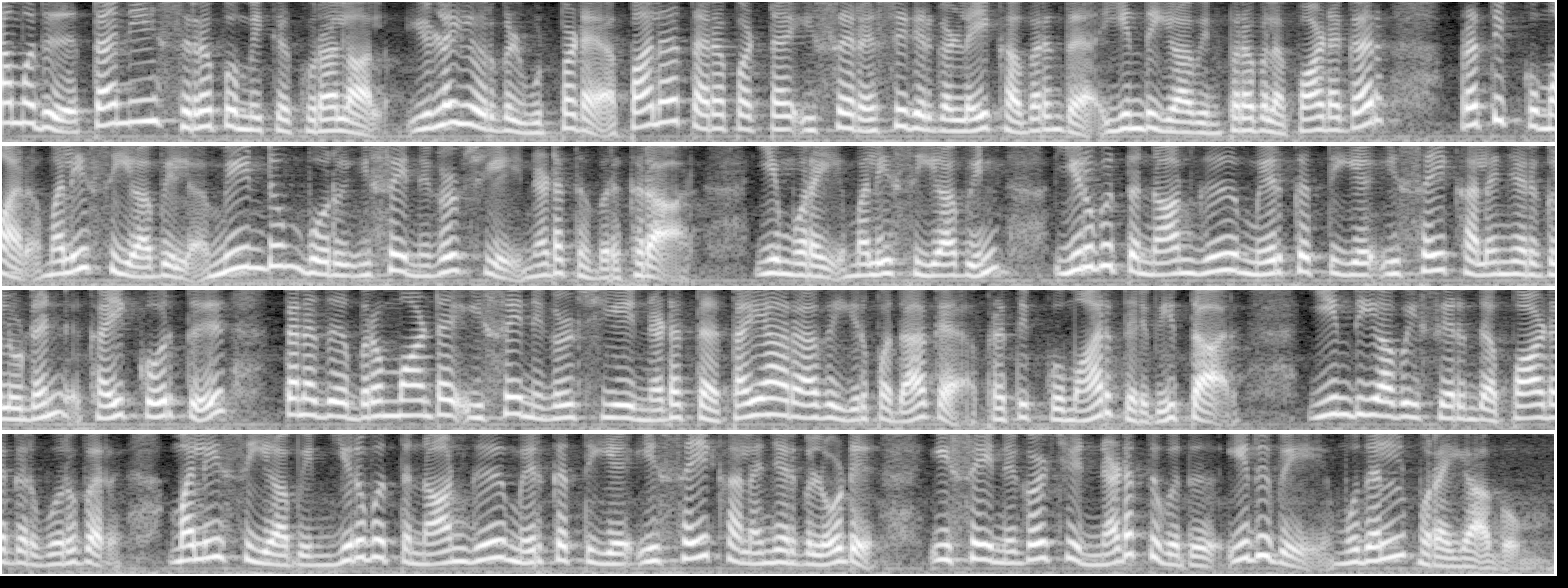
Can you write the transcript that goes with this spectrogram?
தமது தனி சிறப்புமிக்க குரலால் இளையோர்கள் உட்பட பல தரப்பட்ட இசை ரசிகர்களை கவர்ந்த இந்தியாவின் பிரபல பாடகர் பிரதீப் குமார் மலேசியாவில் மீண்டும் ஒரு இசை நிகழ்ச்சியை நடத்தவிருக்கிறார். இம்முறை மலேசியாவின் இருபத்தி நான்கு மேற்கத்திய இசை கலைஞர்களுடன் கைகோர்த்து தனது பிரம்மாண்ட இசை நிகழ்ச்சியை நடத்த தயாராக இருப்பதாக பிரதீப் குமார் தெரிவித்தார். இந்தியாவை சேர்ந்த பாடகர் ஒருவர் மலேசியாவின் இருபத்தி நான்கு மேற்கத்திய இசை கலைஞர்களோடு இசை நிகழ்ச்சி நடத்துவது இதுவே முதல் முறையாகும்.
